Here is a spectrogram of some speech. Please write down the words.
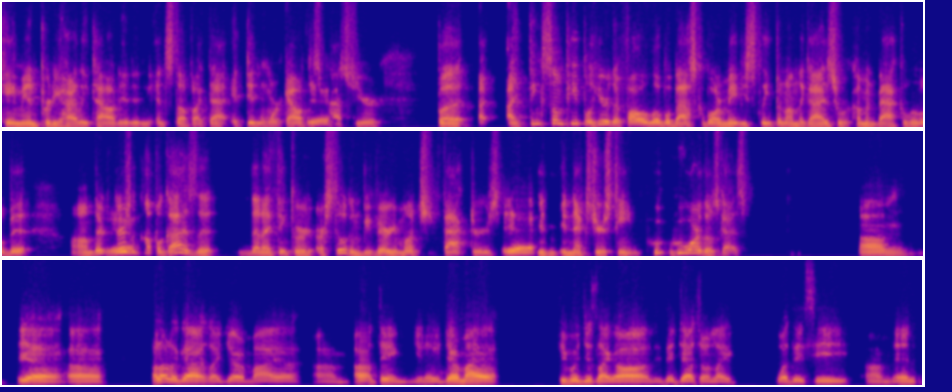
came in pretty highly touted and, and stuff like that. It didn't work out this yeah. past year. But I, I, think some people here that follow Lobo basketball are maybe sleeping on the guys who are coming back a little bit. Um, there, yeah. There's a couple guys that that I think are, are still going to be very much factors Yeah. in, in next year's team. Who who are those guys? Um, yeah, uh, a lot of guys like Jeremiah. Um, I don't think you know Jeremiah. People just like oh they judge on like what they see, um, and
